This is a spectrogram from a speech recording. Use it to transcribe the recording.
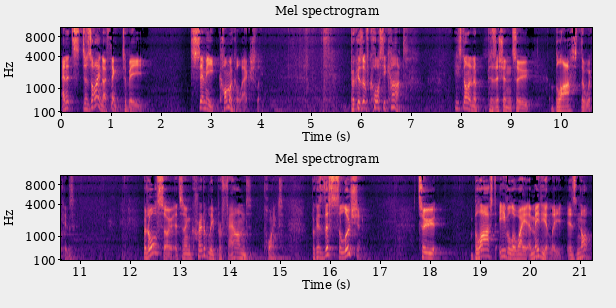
And it's designed, I think, to be semi comical, actually. Because, of course, he can't. He's not in a position to blast the wicked. But also, it's an incredibly profound point because this solution to blast evil away immediately is not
